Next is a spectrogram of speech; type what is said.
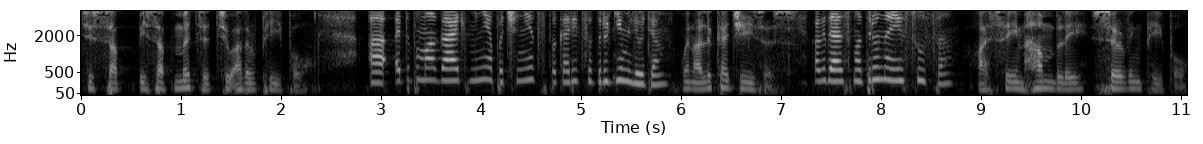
to sub- be submitted to other people. А, это помогает мне подчиниться, покориться другим людям. When I look at Jesus, Когда я смотрю на Иисуса, I see him humbly serving people.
